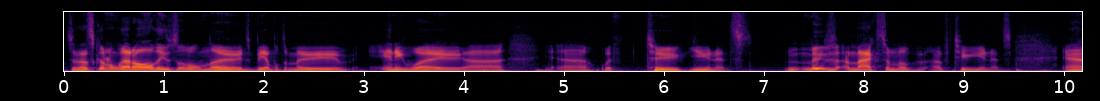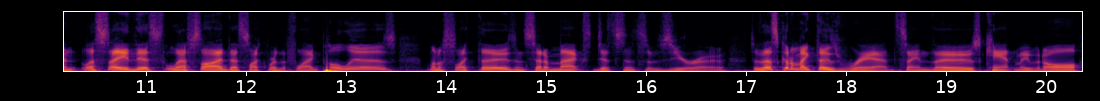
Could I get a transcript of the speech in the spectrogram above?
So that's going to let all these little nodes be able to move any way uh, uh, with two units. moves a maximum of, of two units. And let's say this left side, that's like where the flagpole is. I'm going to select those and set a max distance of zero. So that's going to make those red, saying those can't move at all.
